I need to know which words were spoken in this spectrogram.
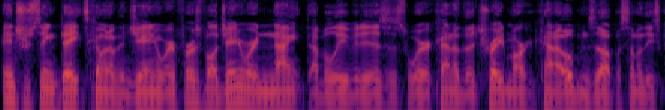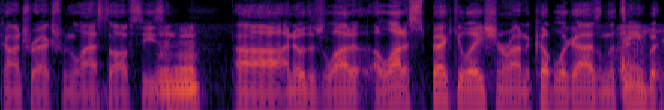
interesting dates coming up in January. First of all, January 9th, I believe it is, is where kind of the trade market kind of opens up with some of these contracts from the last offseason. Mm-hmm. Uh, I know there's a lot of a lot of speculation around a couple of guys on the team, but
